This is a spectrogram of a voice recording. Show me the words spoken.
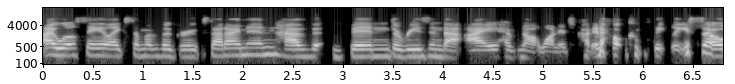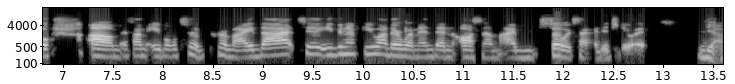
i will say like some of the groups that i'm in have been the reason that i have not wanted to cut it out completely so um, if i'm able to provide that to even a few other women then awesome i'm so excited to do it yeah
